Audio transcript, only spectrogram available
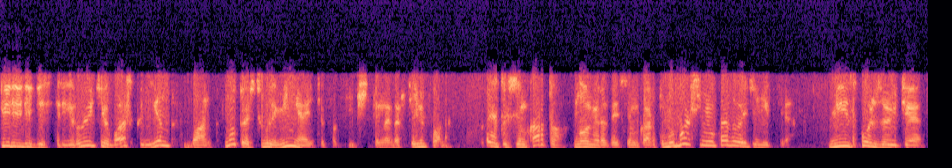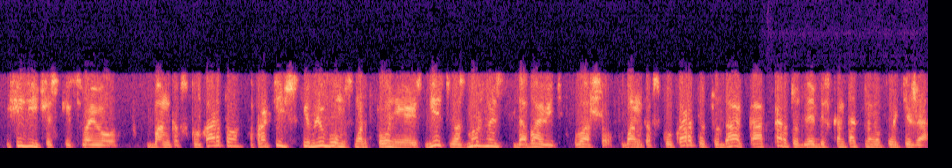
перерегистрируете ваш клиент в банк. Ну, то есть вы меняете фактически номер телефона. Эту сим-карту, номер этой сим-карты вы больше не указываете нигде. Не используете физически свою банковскую карту. Практически в любом смартфоне есть возможность добавить вашу банковскую карту туда как карту для бесконтактного платежа.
